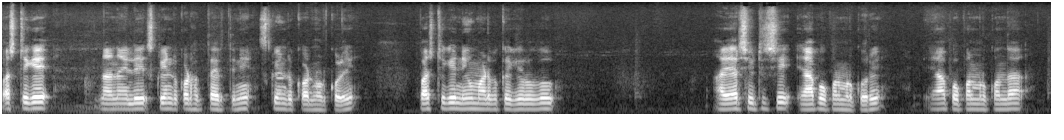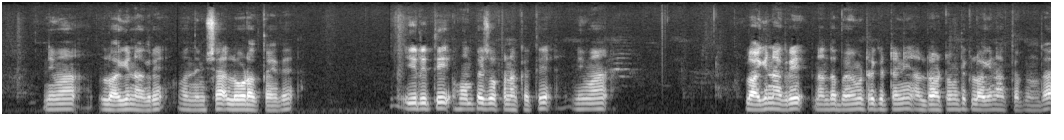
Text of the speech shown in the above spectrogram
ಫಸ್ಟಿಗೆ ನಾನು ಇಲ್ಲಿ ಸ್ಕ್ರೀನ್ ರೆಕಾರ್ಡ್ ಹಾಕ್ತಾ ಇರ್ತೀನಿ. ಸ್ಕ್ರೀನ್ ರೆಕಾರ್ಡ್ ನೋಡ್ಕೊಳ್ಳಿ. ಫಸ್ಟಿಗೆ ನೀವು ಮಾಡಬೇಕಾಗಿರೋದು I R C T C app open ಮಾಡ್ಕೋರಿ. ಆ್ಯಪ್ ಓಪನ್ ಮಾಡ್ಕೊಂಡ ನೀವು ಲಾಗಿನ್ ಆಗ್ರಿ. ಒಂದು ನಿಮಿಷ ಲೋಡ್ ಆಗ್ತಾ ಇದೆ. ಈ ರೀತಿ ಹೋಮ್ ಪೇಜ್ ಓಪನ್ ಆಕೈತಿ. ನೀವು ಲಾಗಿನ್ ಆಗ್ರಿ. ನಂದು ಬಯೋಮೆಟ್ರಿಕ್ ಇಟ್ಟನಿ. ಅಲ್ಲಿ ಆಟೋಮೆಟಿಕ್ ಲಾಗಿನ್ ಆಗ್ತದೆ ನಂದು.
